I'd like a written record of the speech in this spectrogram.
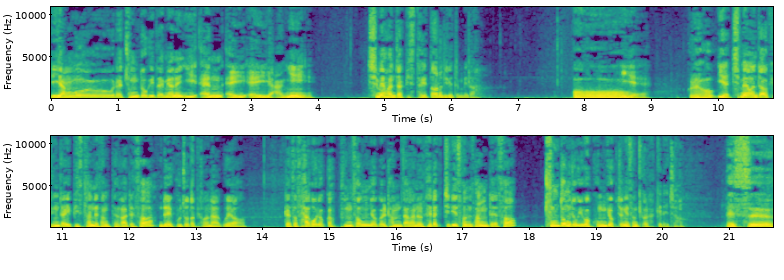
이 약물에 중독이 되면은 이 NAA 양이 치매 환자 비슷하게 떨어지게 됩니다. 오. 예. 그래요? 예, 치매 환자와 굉장히 비슷한 뇌 상태가 돼서 뇌 구조도 변하고요. 그래서 사고력과 분석력을 담당하는 회백질이 손상돼서 충동적이고 공격적인 성격을 갖게 되죠. 베스,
